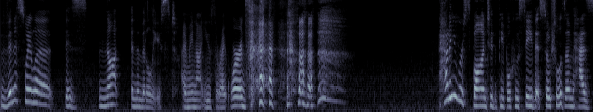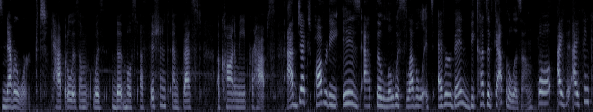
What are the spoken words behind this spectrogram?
Venezuela is not in the Middle East. I may not use the right words. How do you respond to the people who say that socialism has never worked? Capitalism was the most efficient and best economy, perhaps. Abject poverty is at the lowest level it's ever been because of capitalism. Well, I, I think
